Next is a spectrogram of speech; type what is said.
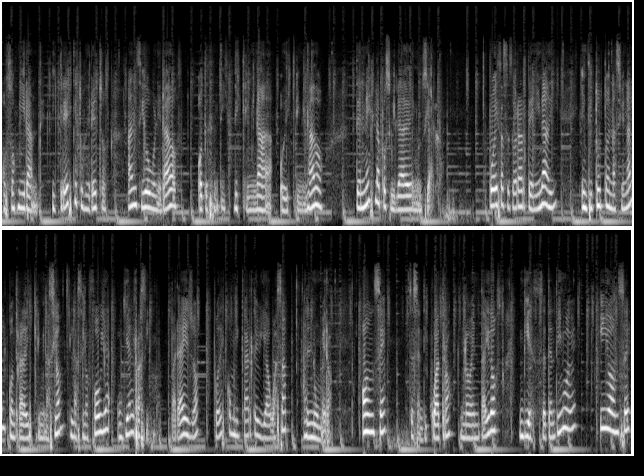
o sos migrante y crees que tus derechos han sido vulnerados o te sentís discriminada o discriminado, tenés la posibilidad de denunciarlo. Puedes asesorarte en INADI, Instituto Nacional contra la Discriminación, la Xenofobia y el Racismo. Para ello, puedes comunicarte vía WhatsApp al número 11 64 92 10 79 y 11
